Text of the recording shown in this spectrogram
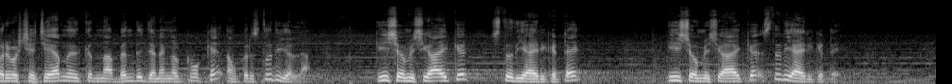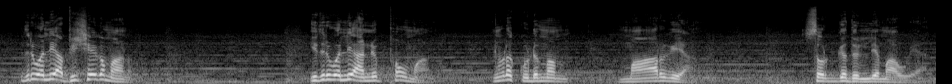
ഒരുപക്ഷെ ചേർന്ന് നിൽക്കുന്ന ബന്ധുജനങ്ങൾക്കുമൊക്കെ നമുക്കൊരു സ്തുതി ചൊല്ലാം. ഈശോ മിശിഹായ്ക്ക് സ്തുതിയായിരിക്കട്ടെ. ഈശോ മിശിഹായ്ക്ക് സ്തുതിയായിരിക്കട്ടെ. ഇതൊരു വലിയ അഭിഷേകമാണ്. ഇതൊരു വലിയ അനുഭവമാണ്. നമ്മുടെ കുടുംബം മാറുകയാണ്. സ്വർഗതുല്യമാവുകയാണ്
